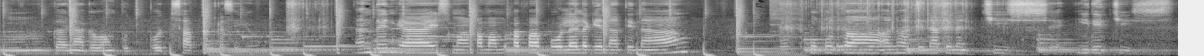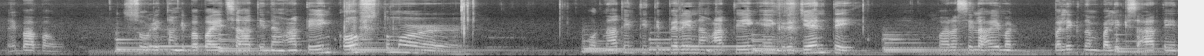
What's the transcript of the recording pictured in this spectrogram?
yung ginagawang budbud, sapal kasi yun. And then guys, mga kamamuka pa po, lalagyan natin ng kukut, uh, ano din natin ng cheese, edit cheese na ibabaw. Sulit ang ibabayad sa atin ng ating customer. Huwag natin titipirin ang ating ingrediente para sila ay magbalik ng balik sa atin.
